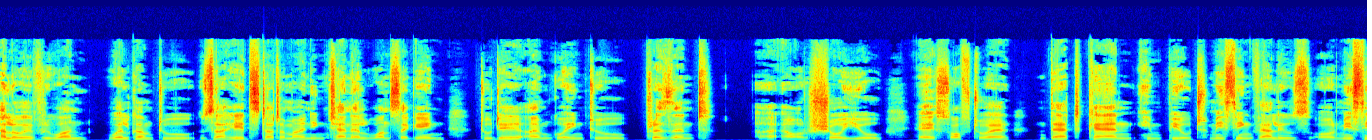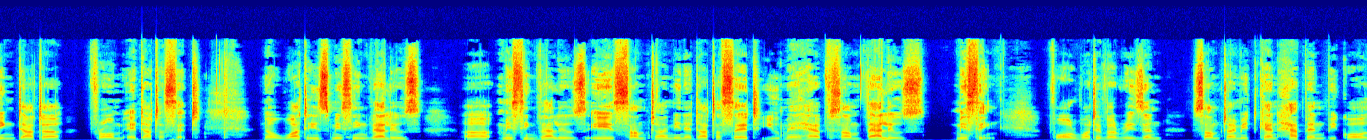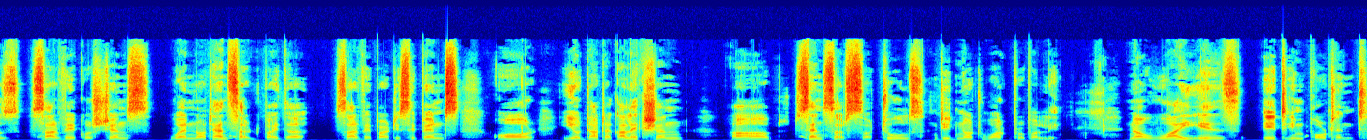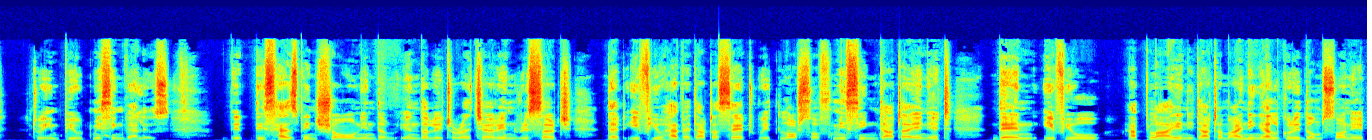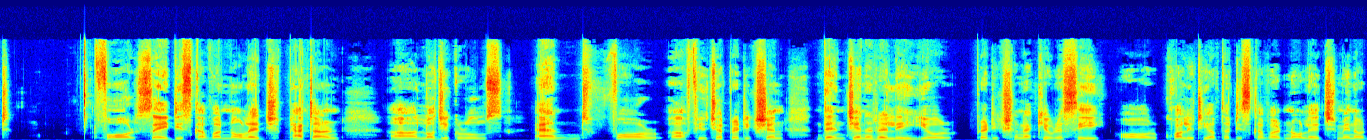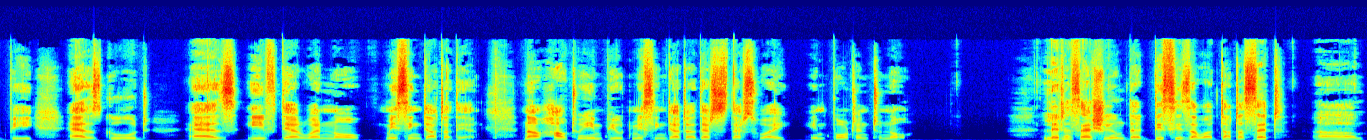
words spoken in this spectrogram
Hello everyone, welcome to Zahid's data mining channel once again. Today I'm going to present uh, or show you a software that can impute missing values or missing data from a dataset. Now what is missing values? Uh, missing values is sometime in a dataset you may have some values missing for whatever reason sometime it can happen because survey questions were not answered by the survey participants or your data collection uh, sensors or tools did not work properly. Now why is it important to impute missing values? This has been shown in the in the literature in research that if you have a data set with lots of missing data in it then if you apply any data mining algorithms on it for say discover knowledge pattern uh, logic rules and for uh, future prediction then generally your prediction accuracy or quality of the discovered knowledge may not be as good as if there were no missing data there. Now how to impute missing data? That's that's why important to know. Let us assume that this is our data set um,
